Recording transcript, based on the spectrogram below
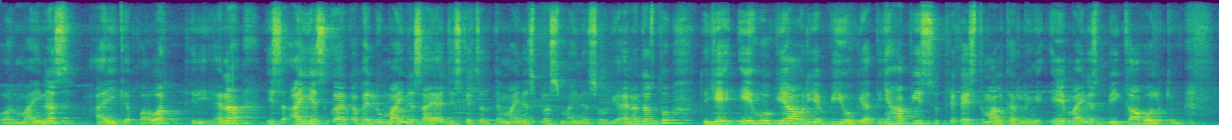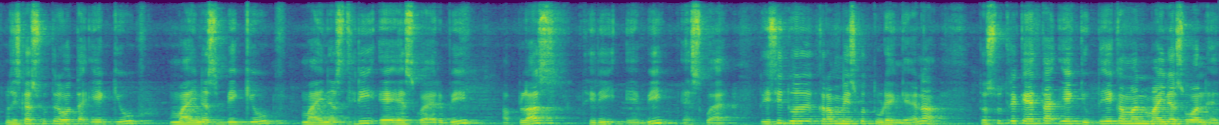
और माइनस आई के पावर थ्री है ना? इस आई स्क्वायर का वैल्यू माइनस आया, जिसके चलते माइनस प्लस माइनस हो गया, है ना दोस्तों? तो ये ए हो गया और ये बी हो गया। तो यहाँ पे इस सूत्र का इस्तेमाल कर लेंगे। ए माइनस बी का होल क्यू जिसका सूत्र होता है A cube minus B cube minus three A square B plus three A B square तो इसी दो क्रम में इसको तोड़ेंगे, है ना? तो सूत्र कहता है ए क्यू तो ए का मान माइनस वन है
